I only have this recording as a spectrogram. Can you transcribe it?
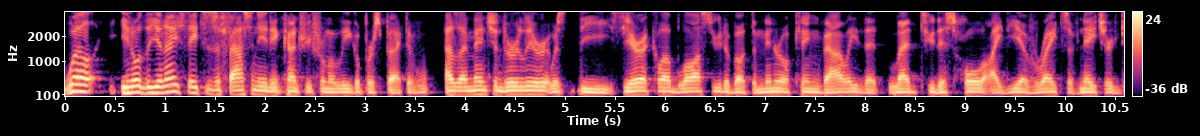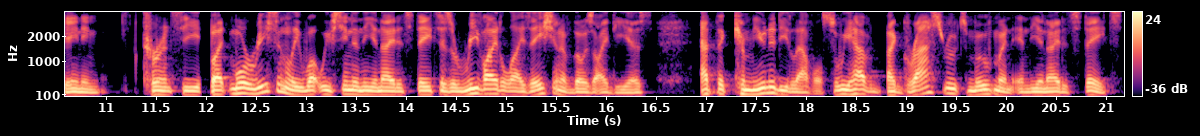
Well, you know, the United States is a fascinating country from a legal perspective. As I mentioned earlier, it was the Sierra Club lawsuit about the Mineral King Valley that led to this whole idea of rights of nature gaining currency. But more recently, what we've seen in the United States is a revitalization of those ideas at the community level. So we have a grassroots movement in the United States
